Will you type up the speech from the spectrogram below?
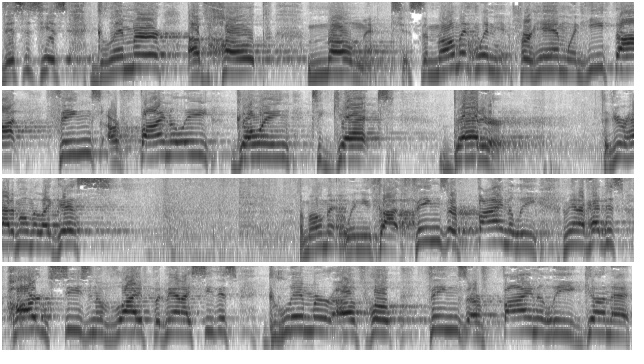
This is his glimmer of hope moment. It's the moment when, for him when he thought things are finally going to get better. Have you ever had a moment like this? A moment when you thought things are finally, man, I've had this hard season of life, but man, I see this glimmer of hope. Things are finally gonna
